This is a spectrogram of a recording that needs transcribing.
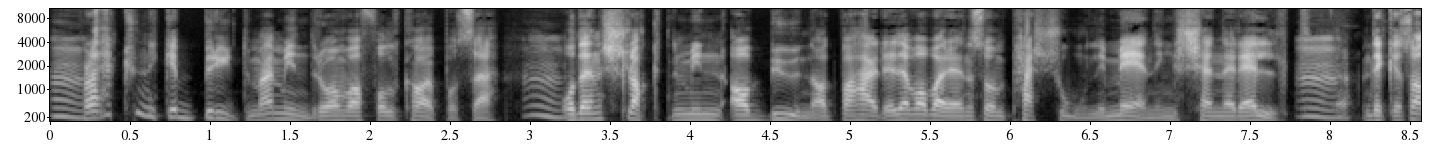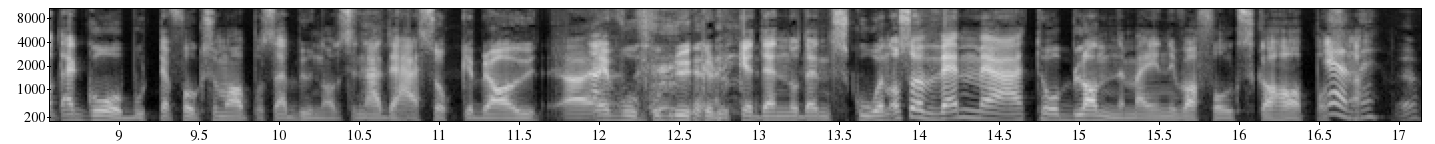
Mm. For jeg kunne ikke brydd meg mindre om hva folk har på seg. Mm. Og den slakten min av bunad på herre, det var bare en sånn personlig mening generelt. Mm. Men det er ikke sånn at jeg går bort til folk som har på seg bunad og sier nei, det her så ikke bra ut. Ja, ja. Hvorfor bruker du ikke den og den skoen? Og så hvem er jeg til å blande meg inn i hva folk skal ha på seg? Enig. Ja,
